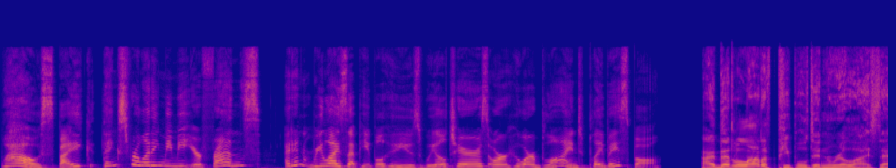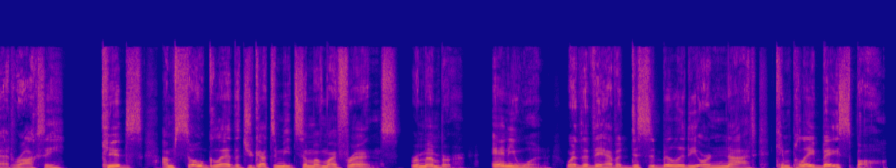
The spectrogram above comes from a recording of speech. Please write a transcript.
Wow, Spike, thanks for letting me meet your friends. I didn't realize that people who use wheelchairs or who are blind play baseball. I bet a lot of people didn't realize that, Roxy. Kids, I'm so glad that you got to meet some of my friends. Remember, anyone, whether they have a disability or not, can play baseball.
